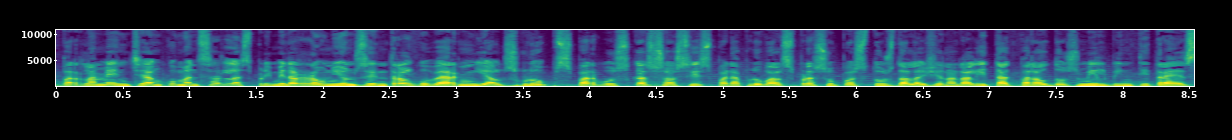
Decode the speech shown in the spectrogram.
Parlament ja han començat les primeres reunions entre el govern i els grups per buscar socis per aprovar els pressupostos de la Generalitat per al 2023.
